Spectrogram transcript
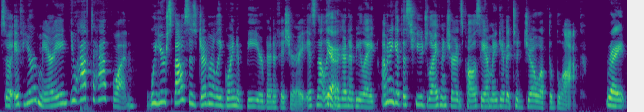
So if you're married, You have to have one. well, your spouse is generally going to be your beneficiary. It's not like Yeah. you're going to be like, I'm going to get this huge life insurance policy. I'm going to give it to Joe up the block. Right.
